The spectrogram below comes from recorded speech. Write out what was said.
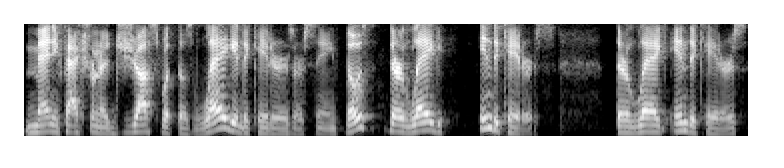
manufacture and adjust what those lag indicators are seeing. Those they're lag indicators. They're lag indicators.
